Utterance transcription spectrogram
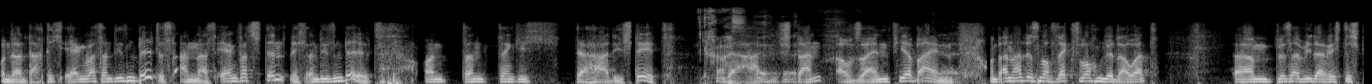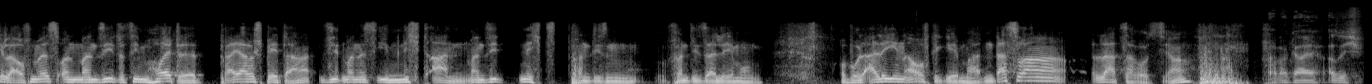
Und dann dachte ich, irgendwas an diesem Bild ist anders. Irgendwas stimmt nicht an diesem Bild. Und dann denke ich, der Hardy steht. Krass. Der Hahn stand auf seinen vier Beinen. Und dann hat es noch sechs Wochen gedauert, ähm, bis er wieder richtig gelaufen ist. Und man sieht es ihm heute, drei Jahre später, sieht man es ihm nicht an. Man sieht nichts von diesem, von dieser Lähmung. Obwohl alle ihn aufgegeben hatten. Das war Lazarus, ja. Aber geil. Also ich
